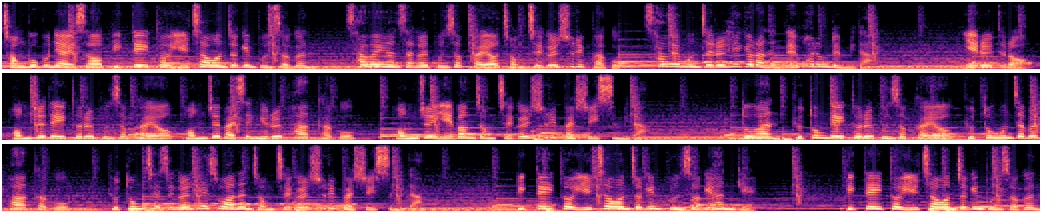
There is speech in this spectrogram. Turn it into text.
정부 분야에서 빅데이터 1차원적인 분석은 사회 현상을 분석하여 정책을 수립하고 사회 문제를 해결하는 데 활용됩니다. 예를 들어 범죄 데이터를 분석하여 범죄 발생률을 파악하고 범죄 예방 정책을 수립할 수 있습니다. 또한 교통 데이터를 분석하여 교통 혼잡을 파악하고 교통 체증을 해소하는 정책을 수립할 수 있습니다. 빅데이터 1차원적인 분석의 한계 빅데이터 1차원적인 분석은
